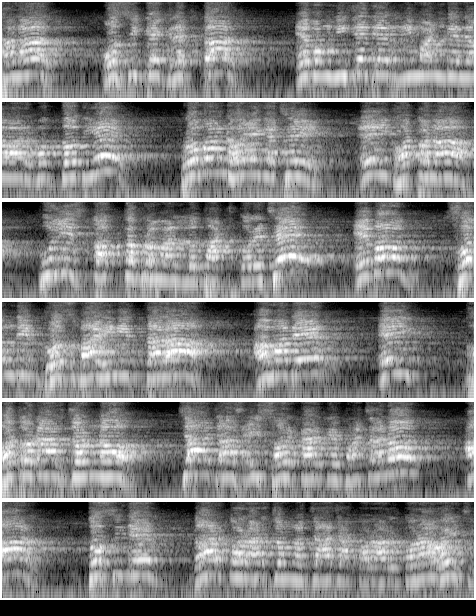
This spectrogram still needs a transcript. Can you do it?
থানার ওসিকে গ্রেপ্তার এবং নিজেদের রিমান্ডে নেওয়ার মধ্য দিয়ে প্রমাণ হয়ে গেছে এই ঘটনা পুলিশ তথ্য প্রমাণ লোপাট করেছে এবং সন্দীপ ঘোষ বাহিনীর দ্বারা আমাদের এই ঘটনার জন্য যা যা সেই সরকারকে বাঁচানো আর দোষীদের দাঁড় করার জন্য যা যা করার, করা হয়েছে।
